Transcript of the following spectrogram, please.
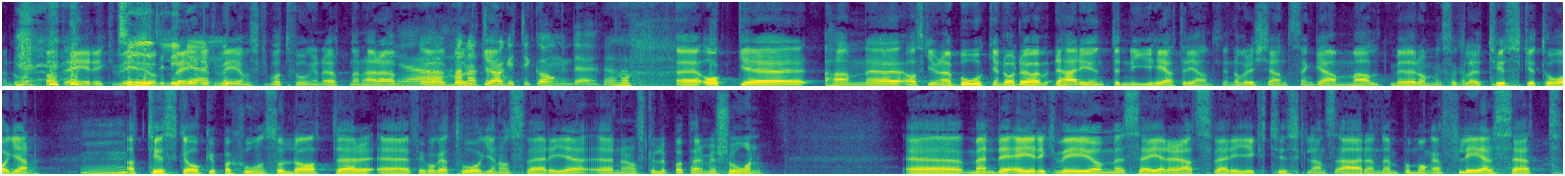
Ändå, för att Erik Tydligen. Erik Veum var tvungen att öppna den här Ja, eh, burken. han har dragit igång det. Eh, Och eh, han eh, har skrivit den här boken då. Det, här är ju inte nyheter egentligen. Det har varit känt sedan gammalt med de så kallade tysketågen. Att tyska ockupationssoldater eh, fick åka tåg genom Sverige eh, när de skulle på permission. Eh, men det Eirik Veum säger är att Sverige gick Tysklands ärenden på många fler sätt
